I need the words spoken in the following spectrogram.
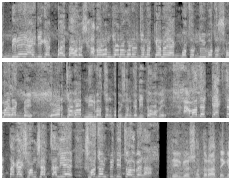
একদিনেই আইডি কার্ড পায়, তাহলে সাধারণ জনগণের জন্য কেন এক বছর, দুই বছর সময় লাগবে? এর জবাব নির্বাচন কমিশনকে দিতে হবে। আমাদের ট্যাক্সের টাকায় সংসার চালিয়ে স্বজন প্রীতি চলবে না। দীর্ঘ সতেরো থেকে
